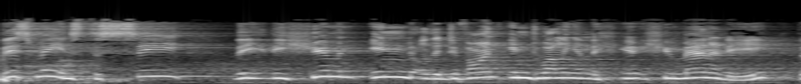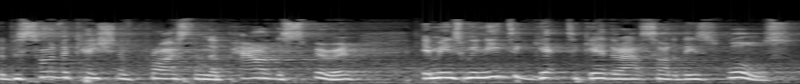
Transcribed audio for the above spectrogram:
this means to see the, the human ind or the divine indwelling in the humanity, the personification of Christ and the power of the Spirit, it means we need to get together outside of these walls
